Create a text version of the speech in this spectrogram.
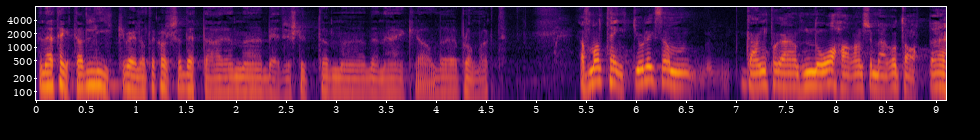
Men jeg tenkte at likevel at det kanskje dette er en eh, bedre slutt enn eh, den jeg egentlig hadde planlagt. Ja, for Man tenker jo liksom gang på gang at nå har han ikke mer å tape.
